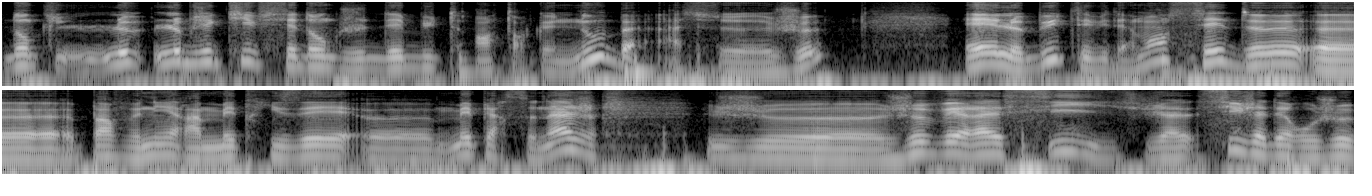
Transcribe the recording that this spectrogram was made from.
Donc l'objectif c'est donc je débute en tant que noob à ce jeu. Et le but évidemment c'est de euh, parvenir à maîtriser euh, mes personnages. Je, je verrai si, si j'adhère au jeu.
